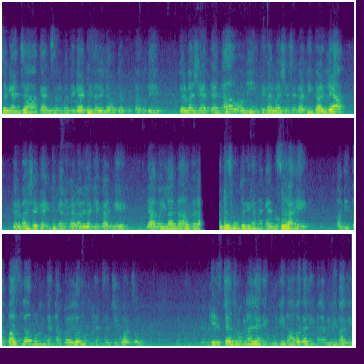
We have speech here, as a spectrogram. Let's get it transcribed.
सगळ्यांच्या कॅन्सरमध्ये गाठी झालेल्या होत्या पोटामध्ये. गर्भाशयात त्यांना आम्ही ते गर्भाशयाच्या गाठी काढल्या. गर्भाशय काही ठिकाणी काढावे लागले. काढले त्या महिलांना घरातच नव्हतं की त्यांना कॅन्सर आहे. आम्ही तपासलं म्हणून त्यांना कळलं म्हणून त्यांचा जीव वाचवला. केसच्याच रुग्णालयात एक मुलगी धावत आली मला मिठी मागली.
